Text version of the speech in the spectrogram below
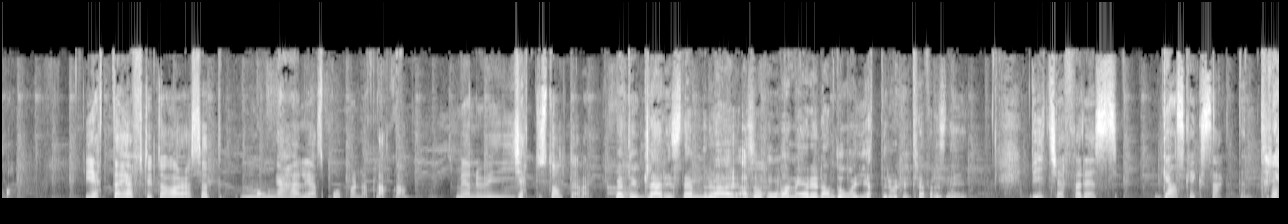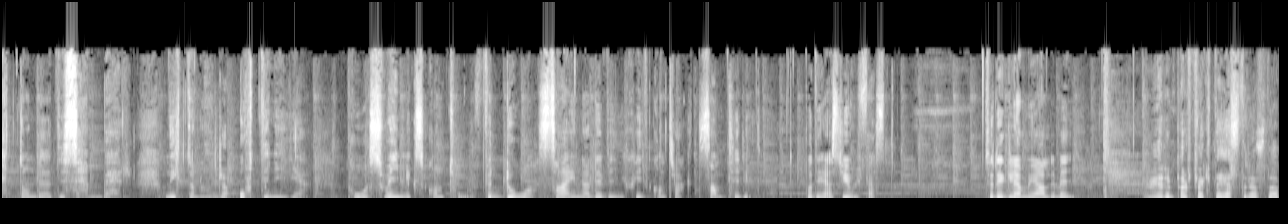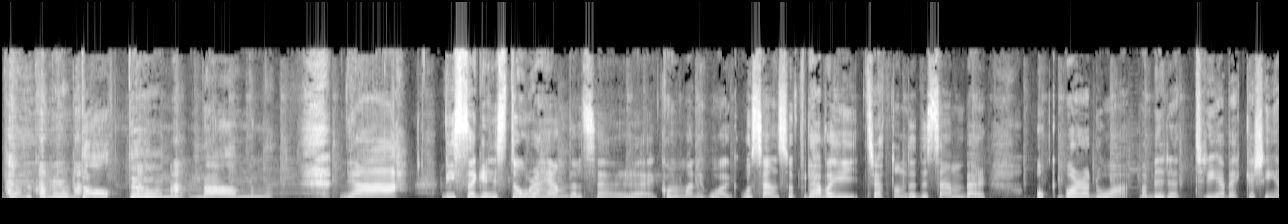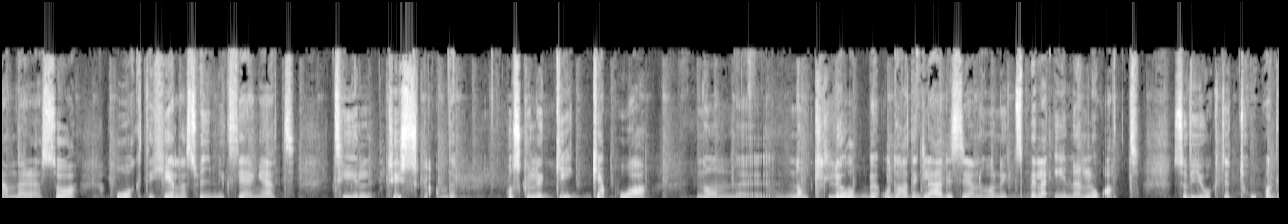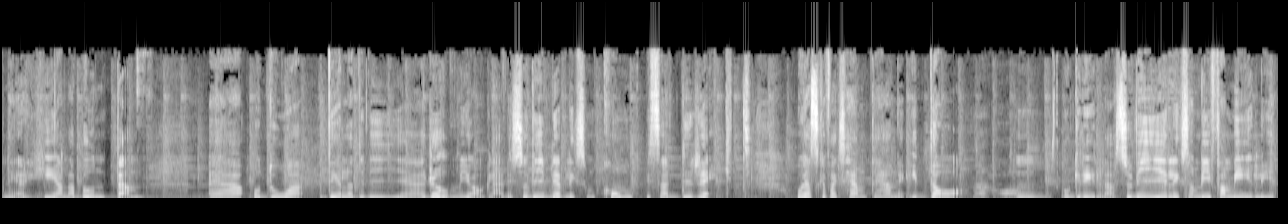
Jättehäftigt att höra. Så att många härliga spår på den här plattan. Som jag nu är jättestolt över. Men du, Gladys nämnde du här. Alltså hon var med redan då. Jätteroligt. Hur träffades ni? Vi träffades ganska exakt den 13 december 1989 på Swemix kontor. För då signade vi skivkontrakt samtidigt på deras julfest. Så det glömmer ju aldrig vi. Du är den perfekta gästen i ett sånt här program. Du kommer ihåg datum, namn. Ja, vissa grejer. Stora händelser eh, kommer man ihåg. Och sen så, för det här var ju 13 december och bara då, vad blir det, tre veckor senare så åkte hela Swemix-gänget till Tyskland och skulle gigga på någon, eh, någon klubb och då hade Gladys redan hunnit spela in en låt. Så vi åkte tåg ner hela bunten. Eh, och då delade vi eh, rum, jag och Gladys. Så vi blev liksom kompisar direkt. Och jag ska faktiskt hem till henne idag mm, och grilla. Så vi är liksom, vi är familj.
